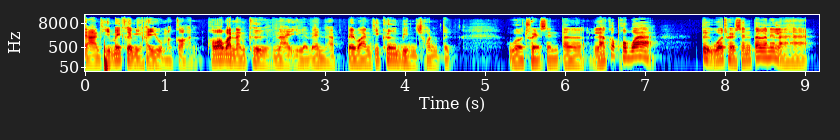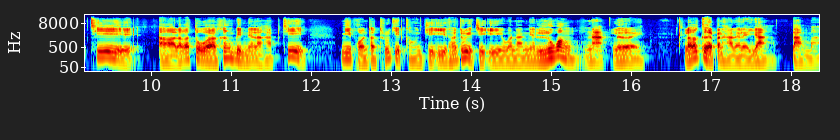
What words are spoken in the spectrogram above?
การณ์ที่ไม่เคยมีใครอยู่มาก่อน เพราะว่าวันนั้นคือ 9-11 ครับ เป็นวันที่เครื่องบินชนตึก World Trade Center แล้วก็พบว่าตึก World Trade Center นี่แหละฮะ ที่ แล้วก็ตัวเครื่องบินเนี่ยแหละครับที่มีผลต่อธุรกิจของ GE ทำให้ธุรกิจ GE วันนั้นเนี่ยล่วงหนักเลย แล้วก็เกิดปัญหาหลาย ๆ อย่างตามมา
